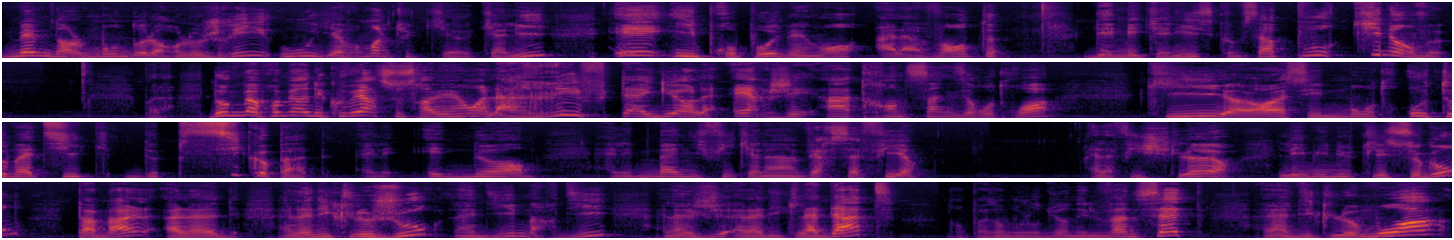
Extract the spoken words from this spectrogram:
même dans le monde de l'horlogerie, où il y a vraiment le truc quali. Et ils proposent même à la vente des mécanismes comme ça pour qui n'en veut. Voilà. Donc, ma première découverte, ce sera vraiment la Rift Tiger, la RGA 3503 qui, alors c'est une montre automatique de psychopathe. Elle est énorme, elle est magnifique, elle a un verre saphir. Elle affiche l'heure, les minutes, les secondes, pas mal. Elle, indique le jour, lundi, mardi. Elle, indique la date. Donc, par exemple, aujourd'hui, on est le 27. Elle indique le mois,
